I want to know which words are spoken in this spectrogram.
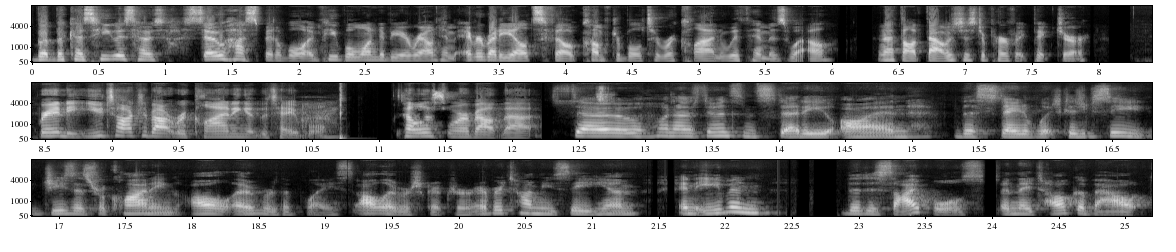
but because he was so, so hospitable and people wanted to be around him, everybody else felt comfortable to recline with him as well. And I thought that was just a perfect picture. Brandy, you talked about reclining at the table. Tell us more about that. So, when I was doing some study on the state of which, because you see Jesus reclining all over the place, all over scripture, every time you see him, and even the disciples, and they talk about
